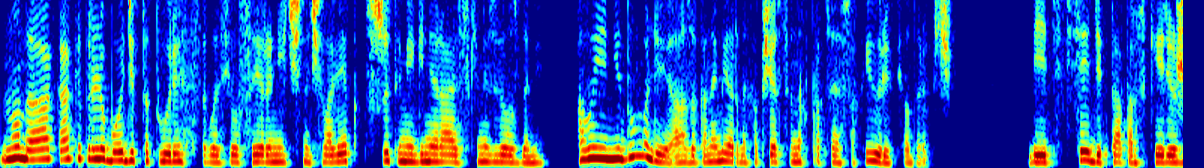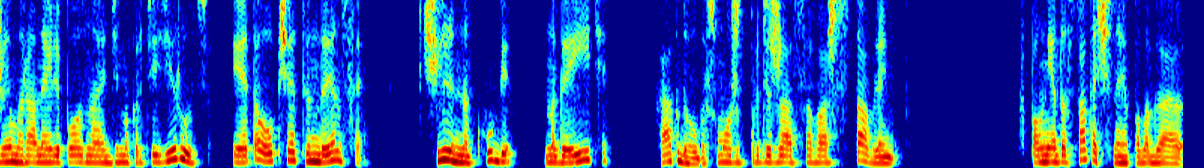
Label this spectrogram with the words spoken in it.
«Ну да, как и при любой диктатуре», — согласился иронично человек с сшитыми генеральскими звездами. «А вы не думали о закономерных общественных процессах, Юрий Федорович? Ведь все диктаторские режимы рано или поздно демократизируются, и это общая тенденция. В Чили, на Кубе, на Гаити. Как долго сможет продержаться ваш ставленник? Вполне достаточно, я полагаю,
